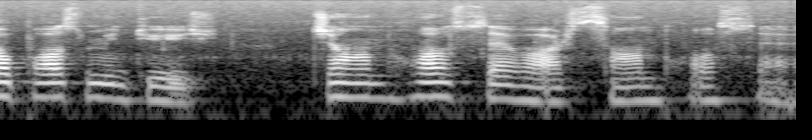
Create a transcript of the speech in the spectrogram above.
Ay ara pas müthiş. Can Jose var San Jose.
